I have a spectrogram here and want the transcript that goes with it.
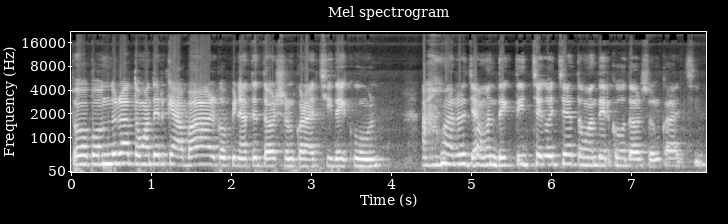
তো বন্ধুরা, তোমাদেরকে আবার গোপীনাথের দর্শন করাচ্ছি। দেখুন, আমারও যেমন দেখতে ইচ্ছে করছে, তোমাদেরকেও দর্শন করাচ্ছি।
